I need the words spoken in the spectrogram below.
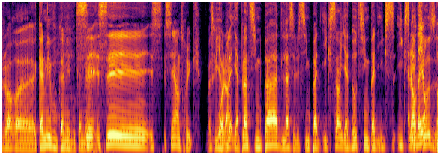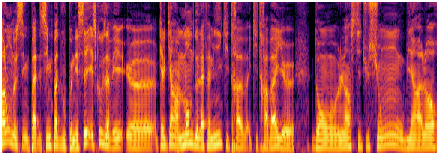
Genre, euh, calmez-vous, calmez-vous, calmez-vous. C'est- un truc. Parce qu'il y, a Voilà. plein- il y a plein de ThinkPad. Là, c'est le ThinkPad X1. Il y a d'autres ThinkPad X, X Alors d'ailleurs, parlons de ThinkPad. ThinkPad, vous connaissez. Est-ce que vous avez euh, quelqu'un, un membre de la famille qui, trava- qui travaille dans l'institution ou bien alors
